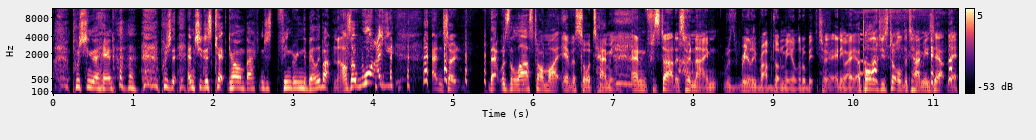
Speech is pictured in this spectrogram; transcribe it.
ha, pushing the hand, push the, and she just kept going back and just fingering the belly button. I was like, what are you? and so that was the last time I ever saw Tammy. And for starters, her name was really rubbed on me a little bit too. Anyway, apologies to all the Tammys out there.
